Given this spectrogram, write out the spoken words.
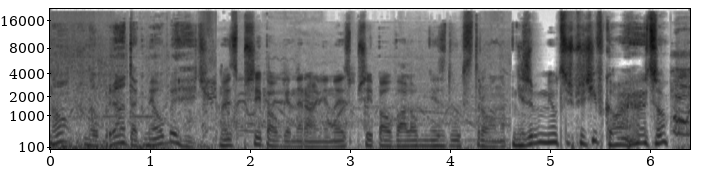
No, dobra, tak miał być. No jest przypał generalnie, no jest przypał, walą mnie z dwóch stron. Nie żebym miał coś przeciwko, e, co? O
